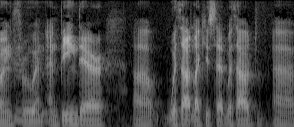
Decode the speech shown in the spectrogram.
going through and, Mhm. and being there uh, without, like you said, without uh,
